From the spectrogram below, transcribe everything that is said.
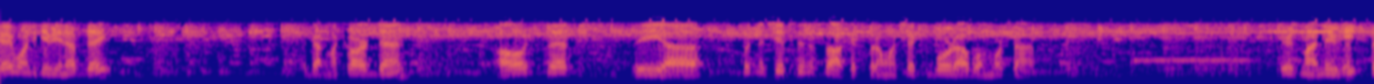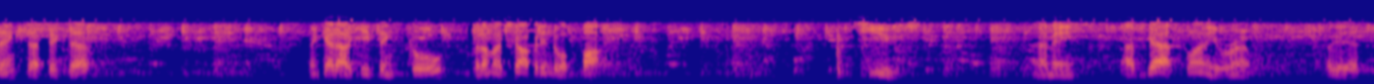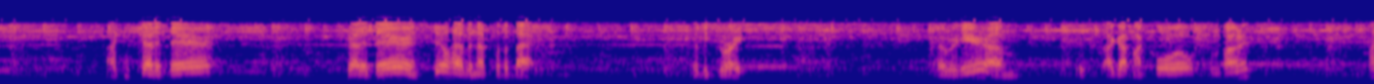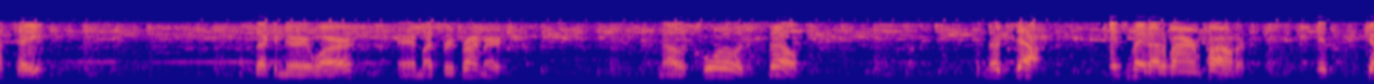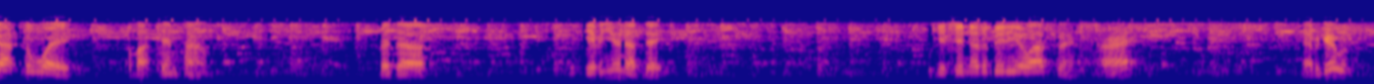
Okay, wanted to give you an update. I got my card done, all except the uh, putting the chips in the sockets, but I want to check the board out one more time. Here's my new heat sink that I picked up. think that ought to keep things cool, but I'm going to chop it into a box. It's huge. I mean, I've got plenty of room. Look at this. I can cut it there, cut it there, and still have enough for the back. It'll be great. Over here, um, I got my coil components, my tape, my secondary wire, and my three primaries. Now the coil itself, there's no doubt, it's made out of iron powder. It's got to weigh about 10 pounds. But uh, giving you an update. We'll get you another video out soon. All right? Have a good one.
